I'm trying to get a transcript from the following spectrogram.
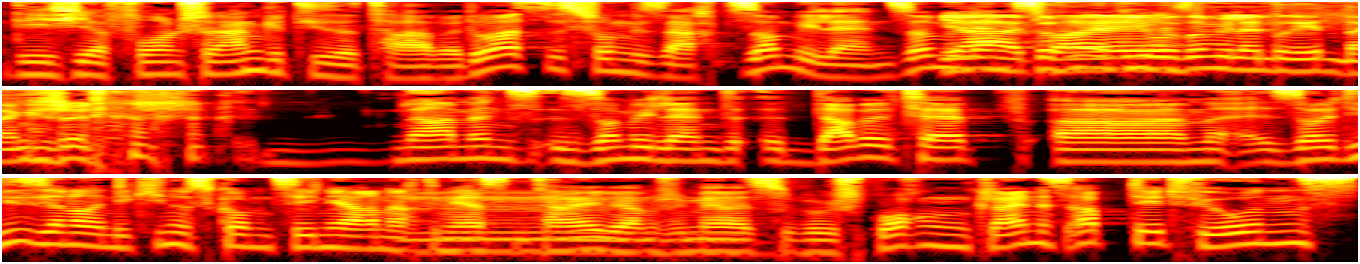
die ich hier vorhin schon angeteasert habe. Du hast es schon gesagt. Zombieland. Zombieland Ja, dürfen wir 2 über Zombieland reden, Dankeschön. namens Zombieland Double Tap ähm, soll dieses Jahr noch in die Kinos kommen, zehn Jahre nach dem ersten Mm. Teil. Wir haben schon mehrmals darüber gesprochen. Kleines Update für uns.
